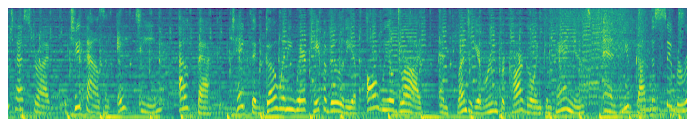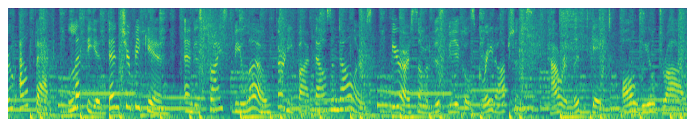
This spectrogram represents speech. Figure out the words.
test drive the 2018 Outback. Take the go anywhere capability of all wheel drive and plenty of room for cargo and companions, and you've got the Subaru Outback. Let the adventure begin and is priced below $35,000. Here are some of this vehicle's great options power lift gate, all wheel drive,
